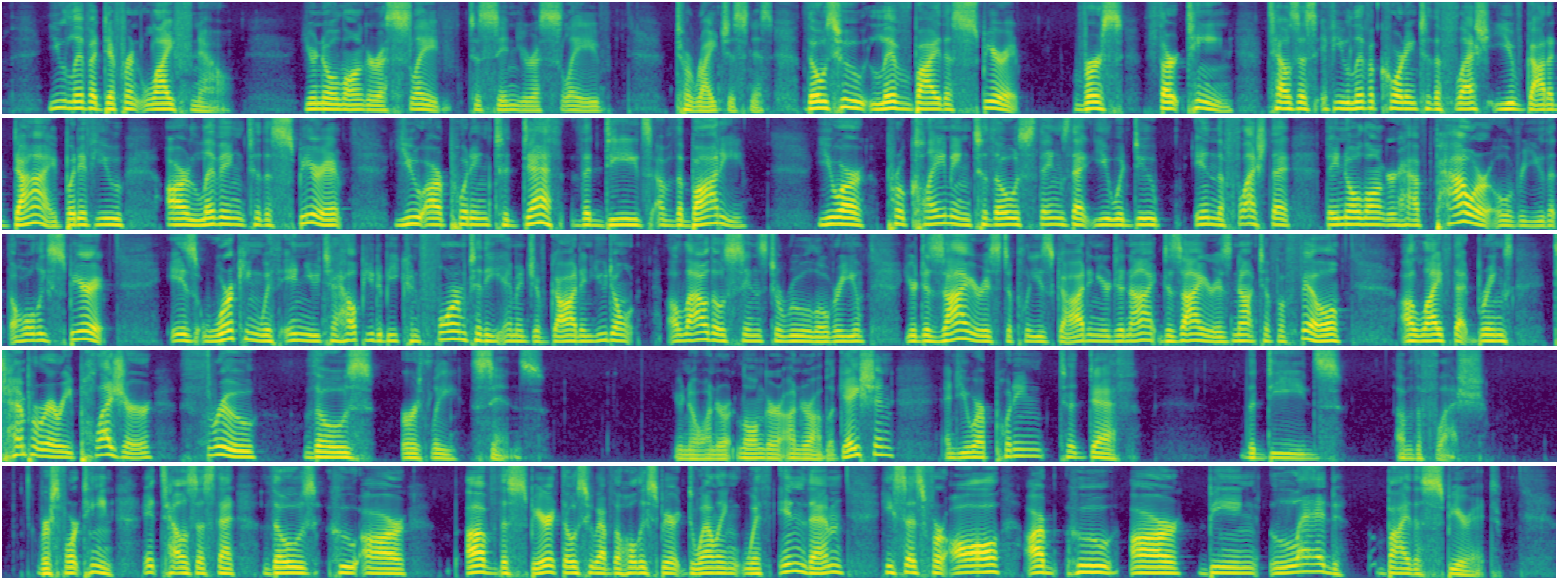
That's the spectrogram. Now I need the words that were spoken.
You live a different life now. You're no longer a slave to sin, you're a slave to righteousness. Those who live by the Spirit, verse 13 tells us if you live according to the flesh, you've got to die. But if you are living to the Spirit, you are putting to death the deeds of the body. You are proclaiming to those things that you would do in the flesh that they no longer have power over you, that the Holy Spirit is working within you to help you to be conformed to the image of God, and you don't allow those sins to rule over you. Your desire is to please God, and your deny- desire is not to fulfill a life that brings temporary pleasure through those earthly sins. You're no under, longer under obligation, and you are putting to death the deeds of the flesh. Verse 14, it tells us that those who are of the Spirit, those who have the Holy Spirit dwelling within them, he says, for all are who are being led by the Spirit.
